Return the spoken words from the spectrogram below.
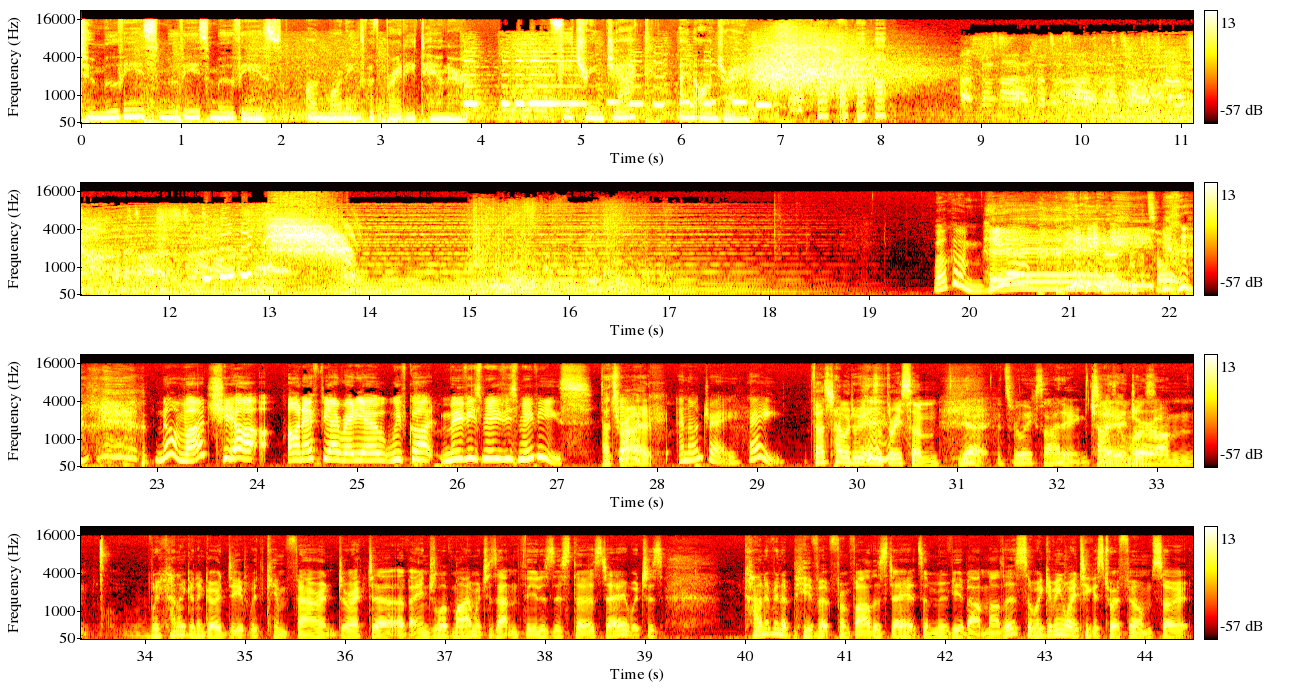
to Movies, Movies, Movies on Mornings with Bridie Tanner, featuring Jack and Andre. Welcome. Hey, what's up? Not much. Here on FBI Radio, we've got movies, movies, movies. That's Jack right. And Andre. Hey. First time we're doing it as a threesome. Yeah, it's really exciting. Charlie's Today Angels. we're um we're kind of going to go deep with Kim Farrant, director of Angel of Mine, which is out in theaters this Thursday, which is kind of in a pivot from Father's Day. It's a movie about mothers, so we're giving away tickets to a film. So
